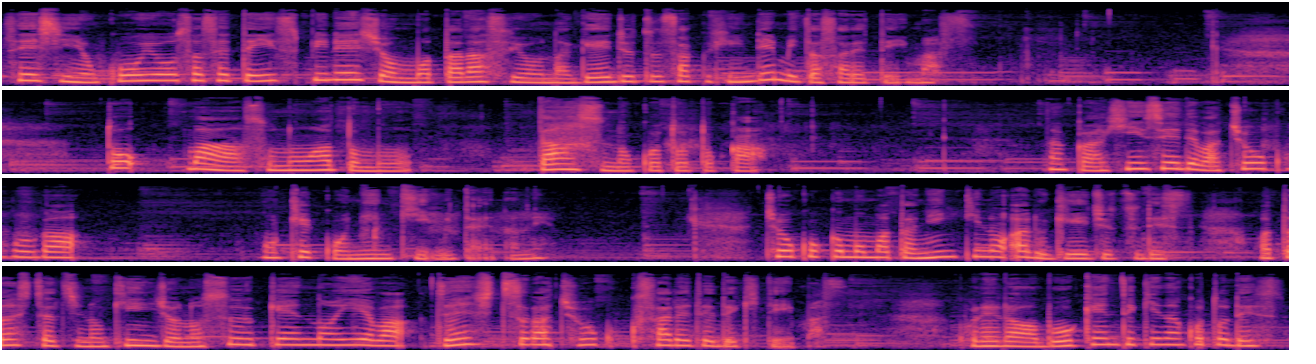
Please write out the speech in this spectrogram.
精神を高揚させてインスピレーションをもたらすような芸術作品で満たされています。とまあその後もダンスのこととかなんか品性では彫刻がもう結構人気みたいなね。彫刻もまた人気のある芸術です。私たちの近所の数軒の家は全室が彫刻されてできています。これらは冒険的なことです。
